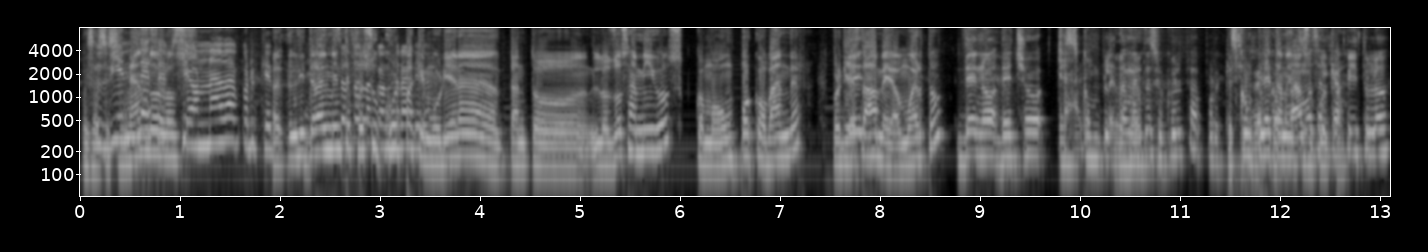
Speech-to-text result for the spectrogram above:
pues, Pues bien asesinándolos. decepcionada porque. Eh, Literalmente fue su culpa que muriera tanto los dos amigos como un poco Vander, porque ya estaba medio muerto. De no, de hecho, es completamente su culpa porque Es si completamente recordamos su el capítulo,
